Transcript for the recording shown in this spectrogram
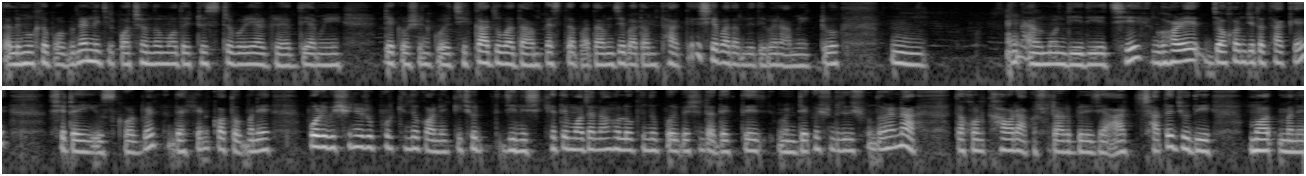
তাহলে মুখে পড়বে না। নিজের পছন্দ মতো একটু স্ট্রবেরি আর গ্রেপ দিয়ে আমি ডেকোরেশন করেছি। কাজু বাদাম, পেস্তা বাদাম, যে বাদাম থাকে সে বাদাম দিয়ে দেবেন। আমি একটু আলমন্ড দিয়ে দিয়েছি। ঘরে যখন যেটা থাকে সেটাই ইউজ করবেন। দেখেন কত মানে পরিবেশনের উপর কিন্তু অনেক কিছু জিনিস খেতে মজা না হলেও কিন্তু পরিবেশনটা দেখতে মানে ডেকোরেশনটা যদি সুন্দর হয় না, তখন খাওয়ার আকর্ষণটা আরও বেড়ে যায়। আর সাথে যদি মানে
